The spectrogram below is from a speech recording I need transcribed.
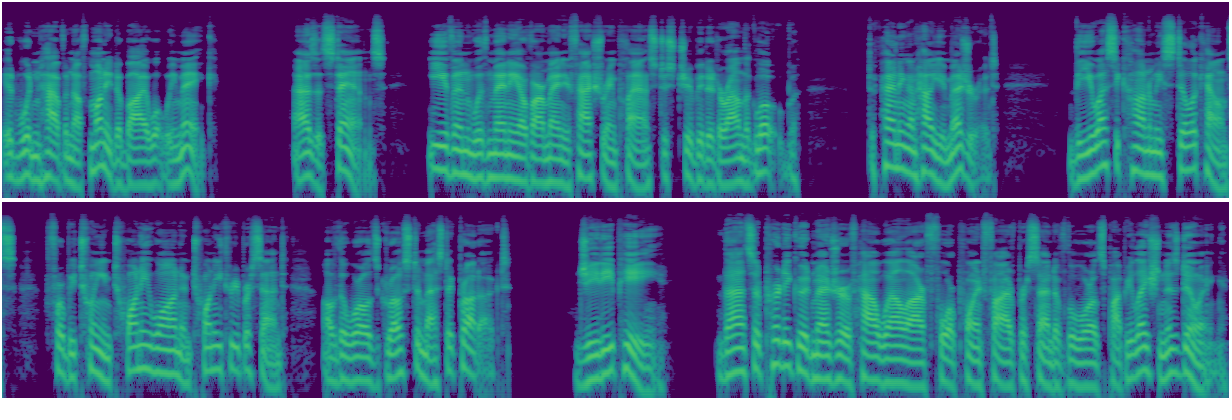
it wouldn't have enough money to buy what we make. As it stands, even with many of our manufacturing plants distributed around the globe, depending on how you measure it, the U.S. economy still accounts for between 21 and 23 percent of the world's gross domestic product. GDP that's a pretty good measure of how well our 4.5% of the world's population is doing.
